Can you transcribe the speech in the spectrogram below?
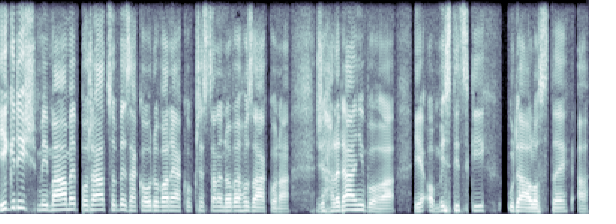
I když my máme pořád sobě zakódované jako křesťané nového zákona, že hledání Boha je o mystických událostech a,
